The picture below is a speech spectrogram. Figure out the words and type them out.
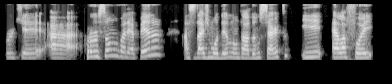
porque a produção não vale a pena, a cidade modelo não estava dando certo e ela foi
